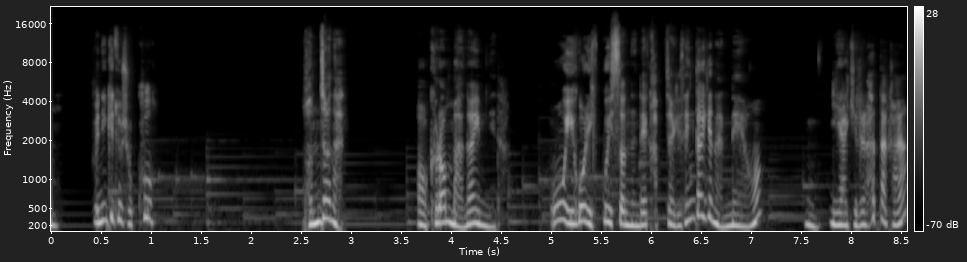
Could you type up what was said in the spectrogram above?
음. 분위기도 좋고 건전한 어, 그런 만화입니다. 오 이걸 잊고 있었는데 갑자기 생각이 났네요. 음, 이야기를 하다가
